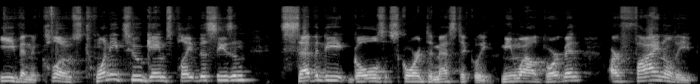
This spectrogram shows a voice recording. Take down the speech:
even close. 22 games played this season, 70 goals scored domestically. Meanwhile, Dortmund are finally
